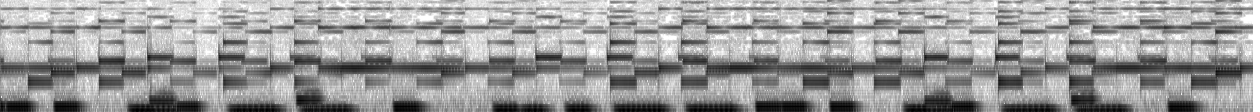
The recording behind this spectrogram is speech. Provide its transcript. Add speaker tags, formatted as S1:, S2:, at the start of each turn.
S1: Thank
S2: you.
